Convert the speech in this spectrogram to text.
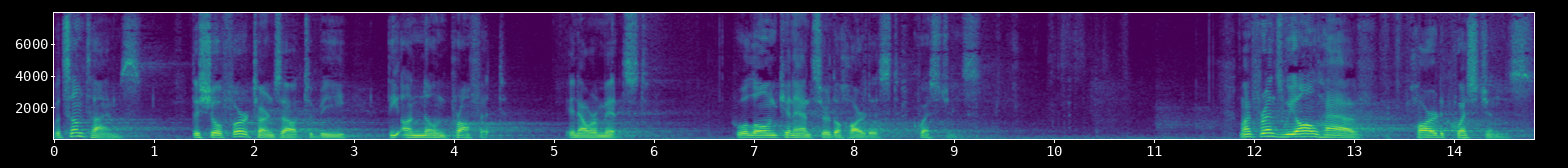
But sometimes the chauffeur turns out to be the unknown prophet in our midst, who alone can answer the hardest questions. My friends, we all have hard questions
